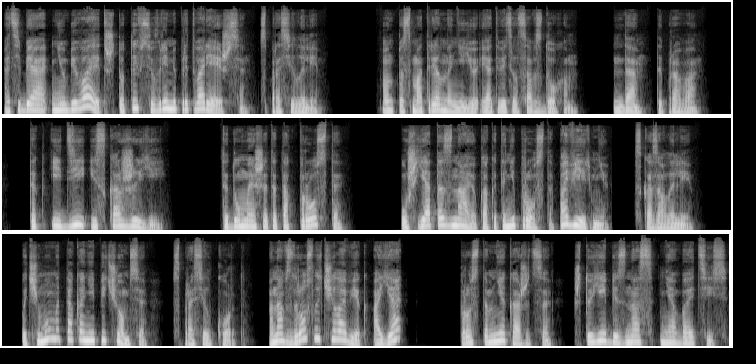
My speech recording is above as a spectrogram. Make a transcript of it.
«А тебя не убивает, что ты все время притворяешься?» — спросила Ли. Он посмотрел на нее и ответил со вздохом. «Да, ты права. Так иди и скажи ей. Ты думаешь, это так просто? Уж я-то знаю, как это непросто, поверь мне», — сказала Ли. «Почему мы так о ней печемся?» — спросил Корт. «Она взрослый человек, а я...» «Просто мне кажется, что ей без нас не обойтись»,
